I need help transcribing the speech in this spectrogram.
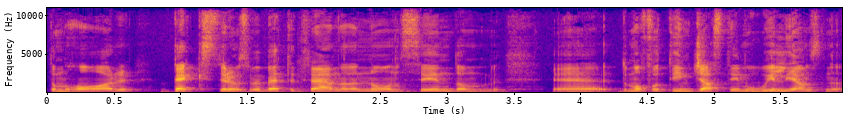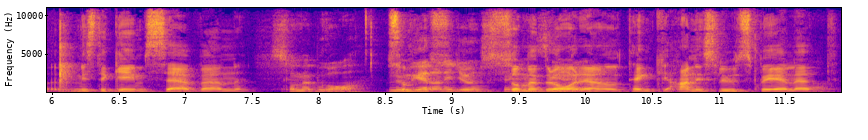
De har Bäckström som är bättre tränare än någonsin. De, de har fått in Justin Williams, Mr Game 7. Som är bra. Nu Som, redan i grundserien. som är bra redan och tänk, han i slutspelet.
